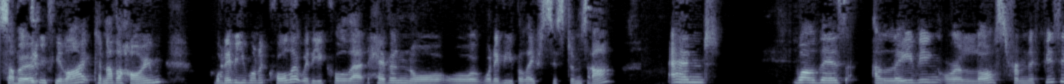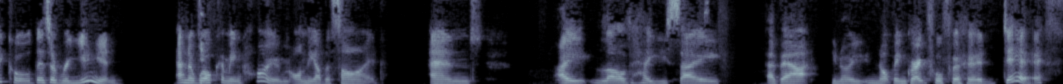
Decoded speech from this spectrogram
suburb, if you like, another home, whatever you want to call it, whether you call that heaven or, or whatever your belief systems are. And while there's a leaving or a loss from the physical, there's a reunion and a welcoming home on the other side. And I love how you say about, you know, not being grateful for her death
